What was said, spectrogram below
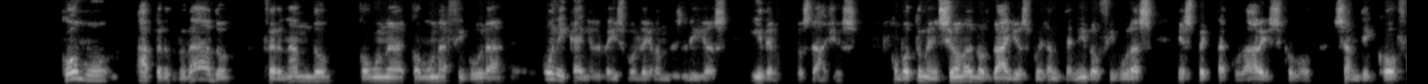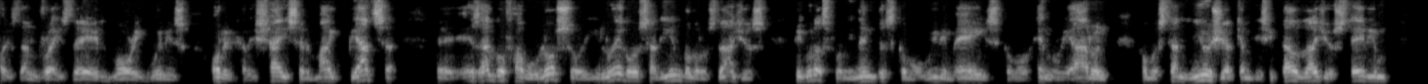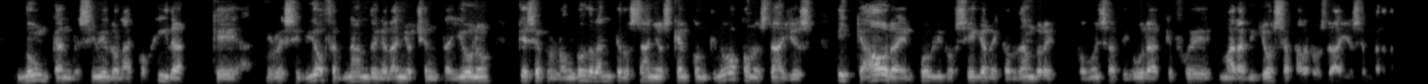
cómo ha perdurado Fernando como una, como una figura única en el béisbol de grandes ligas y de los Dodgers. Como tú mencionas, los Dodgers pues, han tenido figuras espectaculares como Sandy Koufax, Dan Drysdale, Maury Willis, Orel Hershiser, Mike Piazza. Eh, es algo fabuloso. Y luego, saliendo de los Dodgers, figuras prominentes como Willie Mays, como Henry Aaron, como Stan Musial, que han visitado Dodger Stadium, nunca han recibido la acogida que recibió Fernando en el año 81 que se prolongó durante los años que él continuó con los Dodgers y que ahora el público sigue recordándole como esa figura que fue maravillosa para los Dodgers en verdad.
